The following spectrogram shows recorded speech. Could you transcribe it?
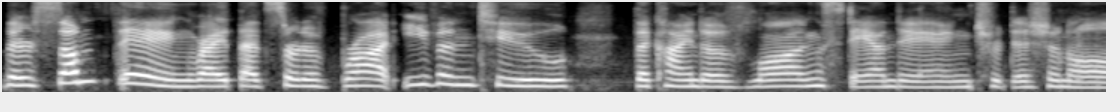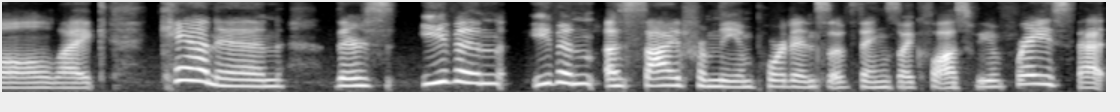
there's something right that's sort of brought even to the kind of long standing traditional like canon there's even even aside from the importance of things like philosophy of race that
